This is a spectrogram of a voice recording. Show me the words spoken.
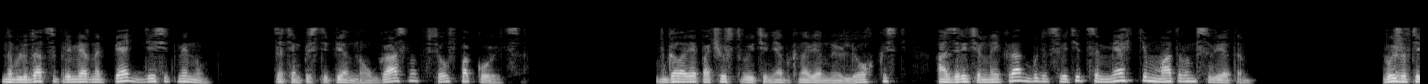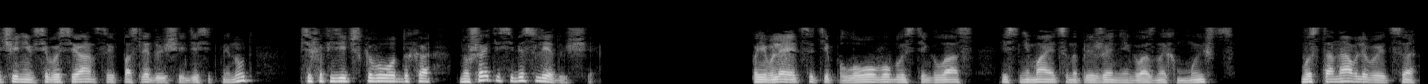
наблюдаться примерно 5-10 минут. Затем постепенно угаснут, все успокоится. В голове почувствуете необыкновенную легкость, а зрительный экран будет светиться мягким матовым светом. Вы же в течение всего сеанса и в последующие 10 минут психофизического отдыха внушайте себе следующее. Появляется тепло в области глаз и снимается напряжение глазных мышц, восстанавливается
